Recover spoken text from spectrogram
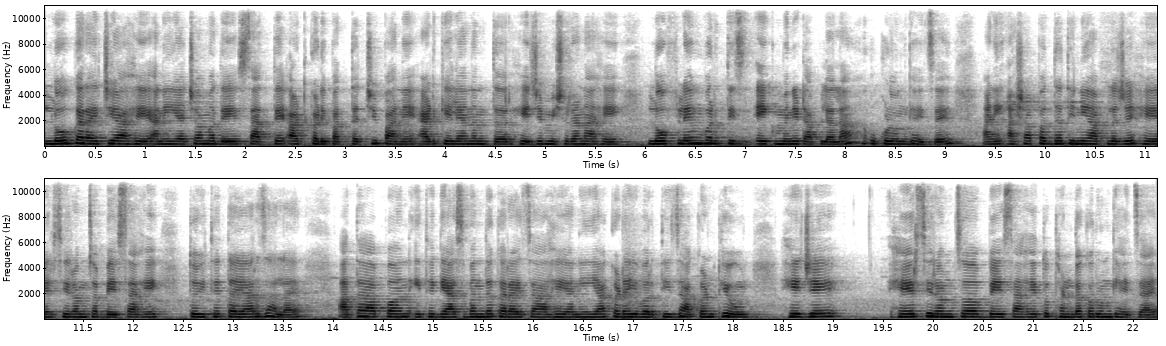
लो करायची आहे आणि याच्यामध्ये सात ते आठ कढीपत्त्याची पाने ॲड केल्यानंतर हे जे मिश्रण आहे लो फ्लेमवरतीच एक मिनिट आपल्याला उकळून घ्यायचं आहे. आणि अशा पद्धतीने आपलं जे हेअर सिरमचा बेस आहे तो इथे तयार झाला आहे आता आपण इथे गॅस बंद करायचा आहे आणि या कढईवरती झाकण ठेवून हे जे हेअर सिरमचं बेस आहे तो थंड करून घ्यायचा आहे.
